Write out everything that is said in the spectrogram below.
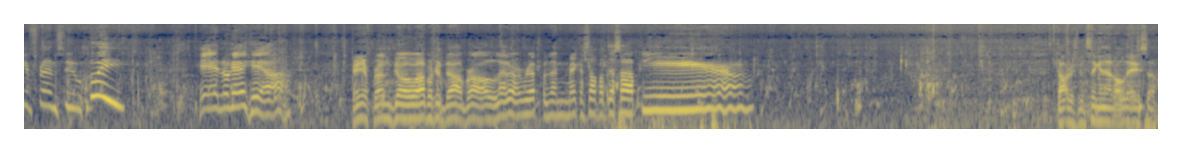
Your friends do whee! Hey, look at here. And your friends go abracadabra, let her rip, and then make herself a disappear. Daughter's been singing that all day, so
